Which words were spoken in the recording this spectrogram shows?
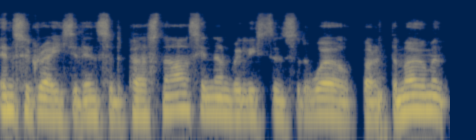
integrated into the personality and then released into the world. But at the moment,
